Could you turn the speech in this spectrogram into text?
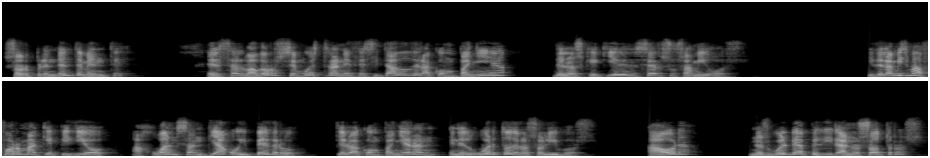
sorprendentemente, el Salvador se muestra necesitado de la compañía de los que quieren ser sus amigos. Y de la misma forma que pidió a Juan Santiago y Pedro que lo acompañaran en el huerto de los olivos, ahora nos vuelve a pedir a nosotros,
